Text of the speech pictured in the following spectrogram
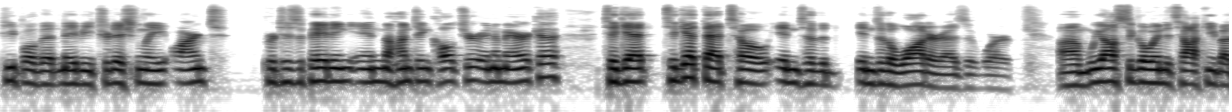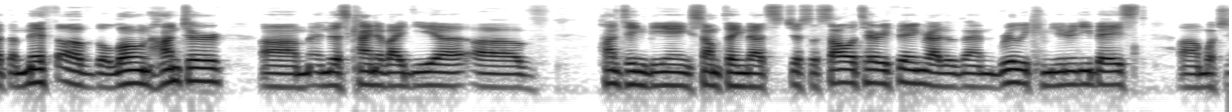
people that maybe traditionally aren't participating in the hunting culture in America to get to get that toe into the into the water, as it were. Um, we also go into talking about the myth of the lone hunter um, and this kind of idea of hunting being something that's just a solitary thing rather than really community based, um, which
